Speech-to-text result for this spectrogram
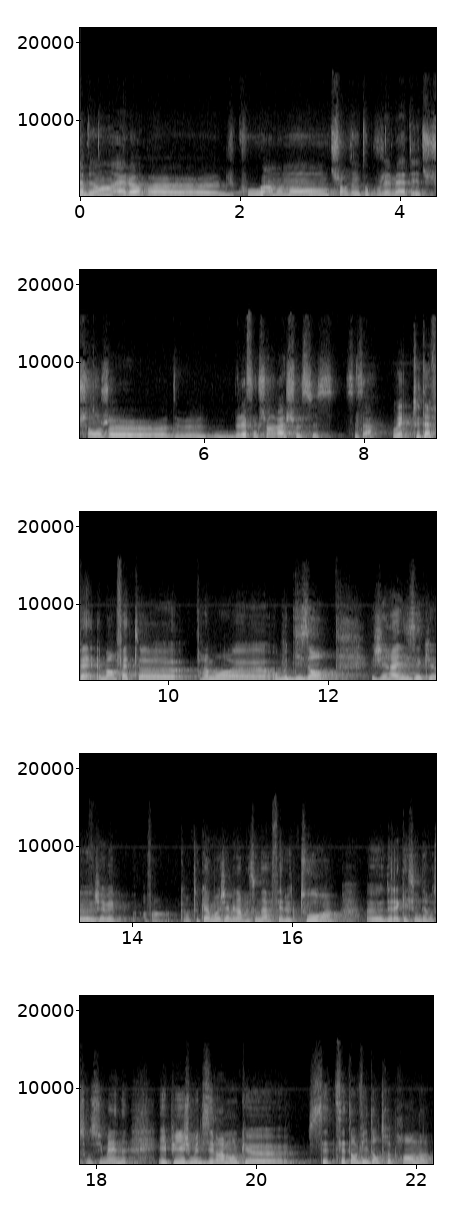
Très bien. Alors, euh, du coup, un moment, tu reviens de ton congé maître et tu changes euh, de, la fonction RH aussi, c'est ça? Oui, tout à fait. Et ben, en fait, euh, vraiment, au bout de dix ans, j'ai réalisé que j'avais enfin, qu'en tout cas, moi, j'avais l'impression d'avoir fait le tour de la question des ressources humaines. Et puis, je me disais vraiment que cette envie d'entreprendre,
